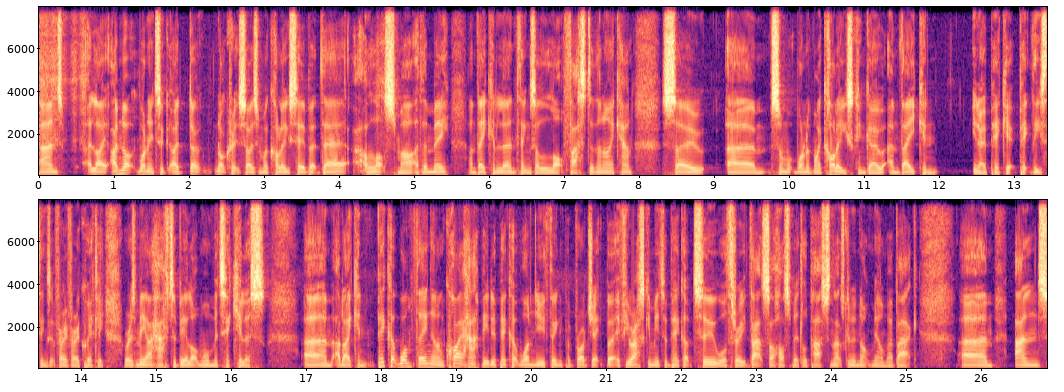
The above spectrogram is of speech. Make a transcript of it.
And uh, like, I'm not wanting to, I don't, not criticizing my colleagues here, but they're a lot smarter than me and they can learn things a lot faster than I can. So, um, some, one of my colleagues can go and they can you know pick it pick these things up very very quickly whereas me i have to be a lot more meticulous um, and i can pick up one thing and i'm quite happy to pick up one new thing per project but if you're asking me to pick up two or three that's a hospital pass and that's going to knock me on my back. Um, and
